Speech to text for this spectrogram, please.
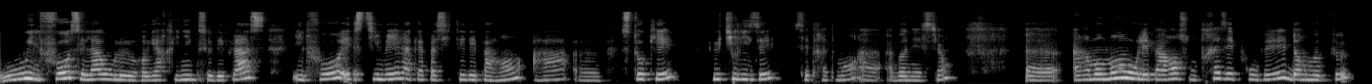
où il faut, c'est là où le regard clinique se déplace, il faut estimer la capacité des parents à stocker utiliser ces traitements à, bon escient. Euh, à un moment où les parents sont très éprouvés, dorment peu.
